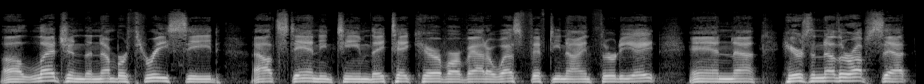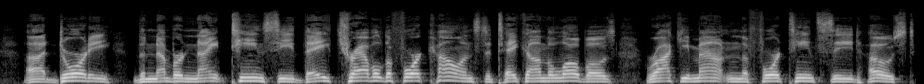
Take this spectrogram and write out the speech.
Uh, Legend, the number three seed, outstanding team. They take care of Arvada West 59-38, and uh, here's another upset. Uh, Dougherty, the number 19 seed, they travel to Fort Collins to take on the Lobos. Rocky Mountain, the 14th seed host,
